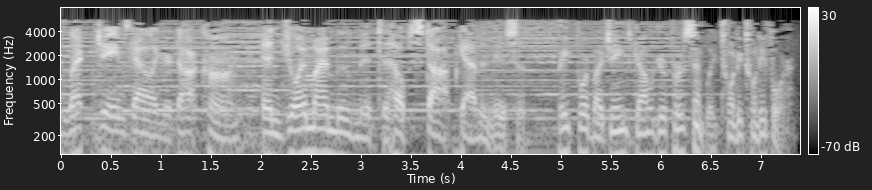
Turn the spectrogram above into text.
electjamesgallagher.com and join my movement to help stop Gavin Newsom. Paid for by James Gallagher for Assembly 2024.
